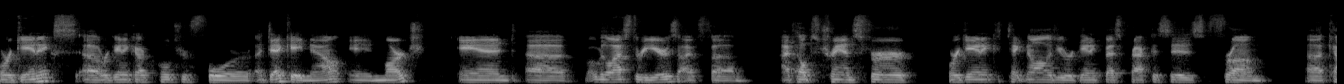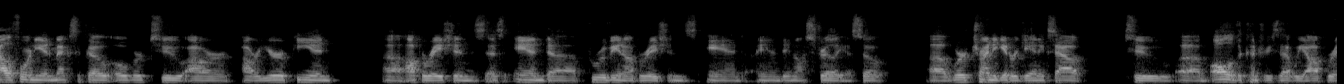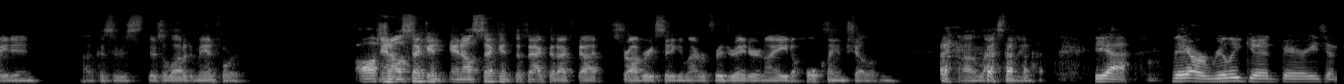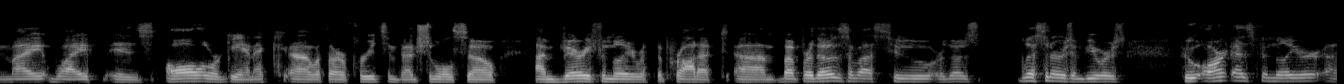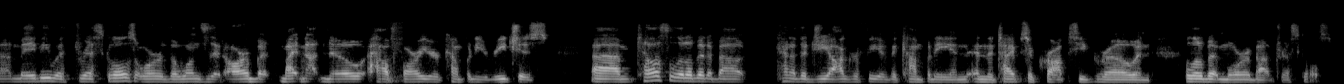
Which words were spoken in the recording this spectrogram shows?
organics, uh, organic agriculture for a decade now in March. And uh, over the last three years, I've um, I've helped transfer organic technology, organic best practices from uh, California and Mexico over to our our European uh, operations as and uh, Peruvian operations and and in Australia. So uh, we're trying to get organics out to um, all of the countries that we operate in because there's there's a lot of demand for it. Awesome. And I'll second and I'll second the fact that I've got strawberries sitting in my refrigerator and I ate a whole clamshell of them uh, last night. Yeah, they are really good berries, and my wife is all organic uh, with our fruits and vegetables, so I'm very familiar with the product. Um, but for those of us who, or those listeners and viewers who aren't as familiar, uh, maybe with Driscoll's, or the ones that are, but might not know how far your company reaches um, tell us a little bit about kind of the geography of the company and, and the types of crops you grow and a little bit more about Driscoll's.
